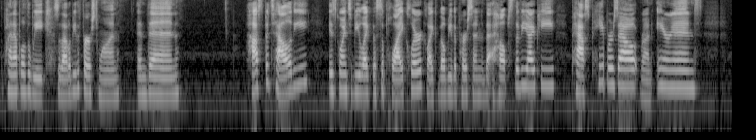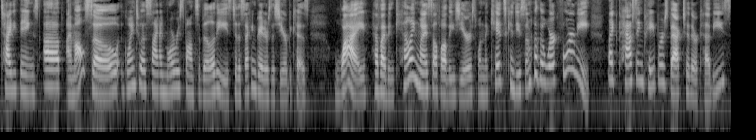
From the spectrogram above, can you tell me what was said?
The pineapple of the week. So, that'll be the first one. And then hospitality is going to be like the supply clerk. Like, they'll be the person that helps the VIP pass papers out, run errands, tidy things up. I'm also going to assign more responsibilities to the second graders this year because why have I been killing myself all these years when the kids can do some of the work for me? Like passing papers back to their cubbies?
